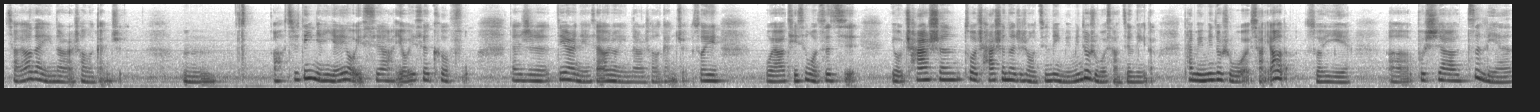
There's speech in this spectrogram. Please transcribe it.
想要再迎难而上的感觉。嗯，哦，其实第一年也有一些啊，有一些克服，但是第二年想要这种迎难而上的感觉，所以我要提醒我自己。有差生做差生的这种经历，明明就是我想经历的，它明明就是我想要的，所以，呃，不需要自怜，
